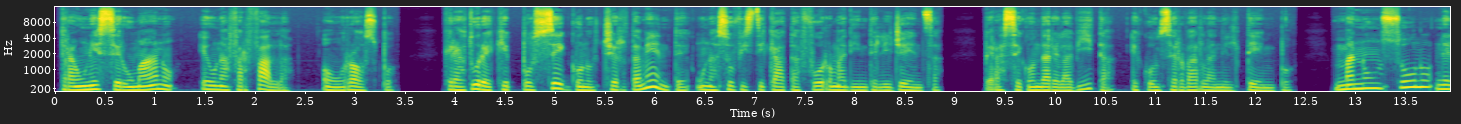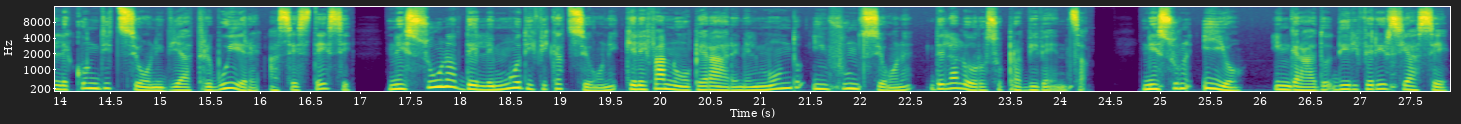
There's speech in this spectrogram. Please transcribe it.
tra un essere umano e una farfalla o un rospo, creature che posseggono certamente una sofisticata forma di intelligenza per assecondare la vita e conservarla nel tempo, ma non sono nelle condizioni di attribuire a se stessi nessuna delle modificazioni che le fanno operare nel mondo in funzione della loro sopravvivenza. Nessun io in grado di riferirsi a sé,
